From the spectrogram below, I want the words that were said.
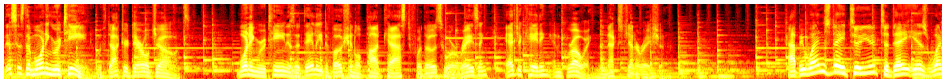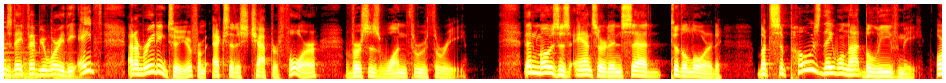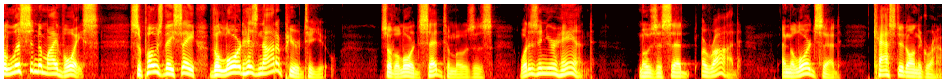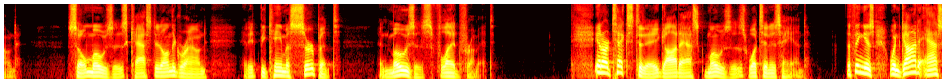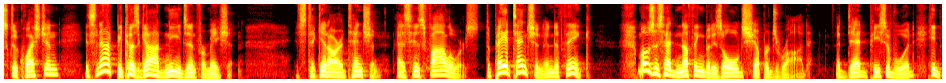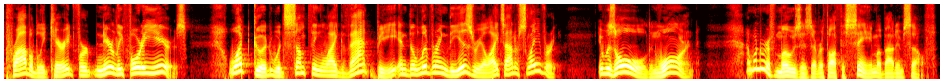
This is the Morning Routine with Dr. Daryl Jones. Morning Routine is a daily devotional podcast for those who are raising, educating, and growing the next generation. Happy Wednesday to you. Today is Wednesday, February the 8th, and I'm reading to you from Exodus chapter 4, verses 1 through 3. Then Moses answered and said to the Lord, But suppose they will not believe me, or listen to my voice Suppose they say, The Lord has not appeared to you. So the Lord said to Moses, What is in your hand? Moses said, A rod. And the Lord said, Cast it on the ground. So Moses cast it on the ground, and it became a serpent, and Moses fled from it. In our text today, God asked Moses what's in his hand. The thing is, when God asks a question, it's not because God needs information. It's to get our attention as his followers, to pay attention and to think. Moses had nothing but his old shepherd's rod, a dead piece of wood he'd probably carried for nearly 40 years. What good would something like that be in delivering the Israelites out of slavery? It was old and worn. I wonder if Moses ever thought the same about himself.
